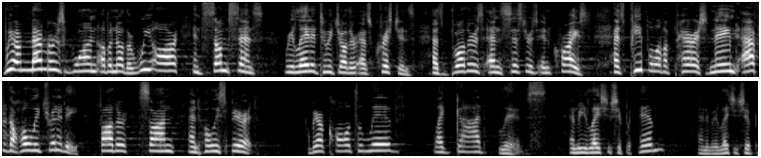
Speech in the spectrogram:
We are members one of another. We are, in some sense, related to each other as Christians, as brothers and sisters in Christ, as people of a parish named after the Holy Trinity Father, Son, and Holy Spirit. And we are called to live like God lives in relationship with Him and in relationship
